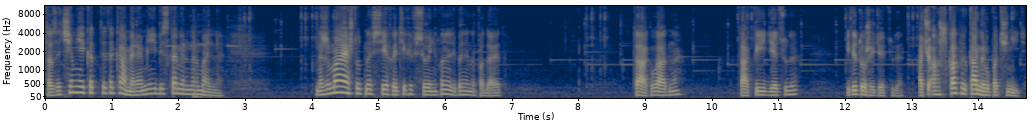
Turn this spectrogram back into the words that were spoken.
Да зачем мне эта камера? Мне и без камеры нормально. Нажимаешь тут на всех этих и все, никто на тебя не нападает. Так, ладно. Так, ты иди отсюда. И ты тоже иди отсюда. А чё, а как камеру подчинить?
